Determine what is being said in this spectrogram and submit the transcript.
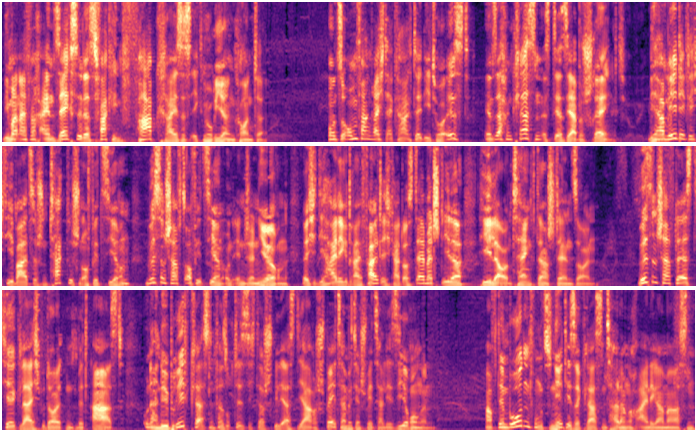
wie man einfach ein Sechstel des fucking Farbkreises ignorieren konnte. Und so umfangreich der Charaktereditor ist, in Sachen Klassen ist er sehr beschränkt. Wir haben lediglich die Wahl zwischen taktischen Offizieren, Wissenschaftsoffizieren und Ingenieuren, welche die heilige Dreifaltigkeit aus Damage Dealer, Healer und Tank darstellen sollen. Wissenschaftler ist hier gleichbedeutend mit Arzt und an Hybridklassen versuchte sich das Spiel erst Jahre später mit den Spezialisierungen. Auf dem Boden funktioniert diese Klassenteilung noch einigermaßen,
